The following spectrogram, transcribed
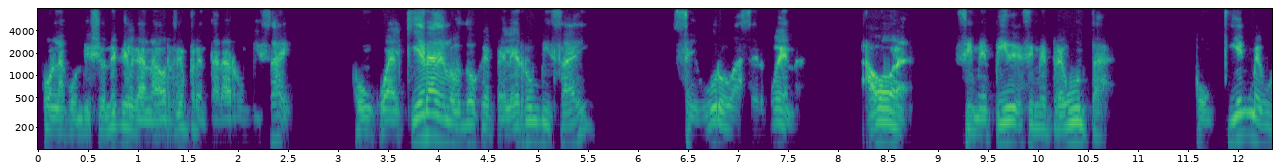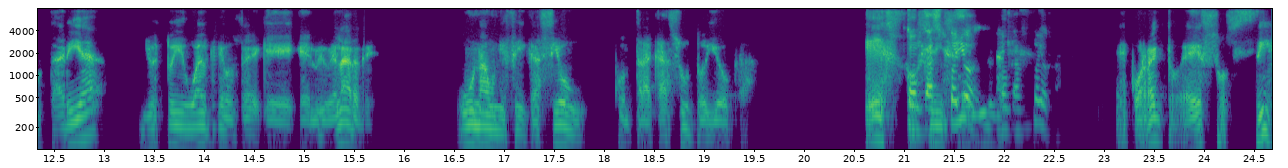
con la condición de que el ganador se enfrentara a Rumbisay. Con cualquiera de los dos que pelee Rumbisay, seguro va a ser buena. Ahora, si me pide, si me pregunta con quién me gustaría, yo estoy igual que, usted, que, que Luis Velarde. Una unificación contra Kazuto Yoka. Eso con, sí Kazuto Yoka. Es correcto, eso sí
